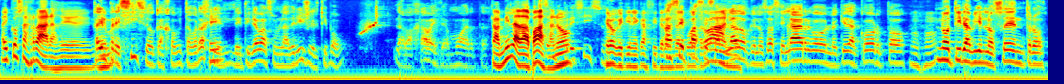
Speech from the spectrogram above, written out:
Hay cosas raras de. Está de- impreciso Casco. ¿Te acordás Sí. que le tirabas un ladrillo y el tipo la bajaba y te muerta? También la da pasa, ¿no? impreciso. Creo que tiene casi Hace 34 pases años. al lado que los hace largos, le queda corto, no tira bien los centros.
